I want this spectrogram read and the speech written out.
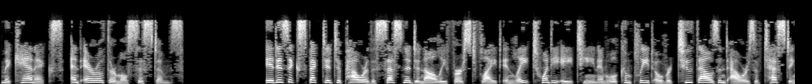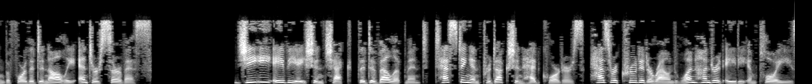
mechanics, and aerothermal systems. It is expected to power the Cessna Denali first flight in late 2018 and will complete over 2,000 hours of testing before the Denali enters service. GE Aviation Czech, the development, testing and production headquarters, has recruited around 180 employees,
